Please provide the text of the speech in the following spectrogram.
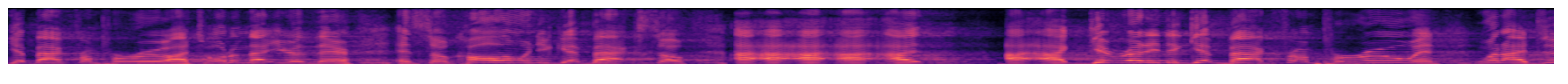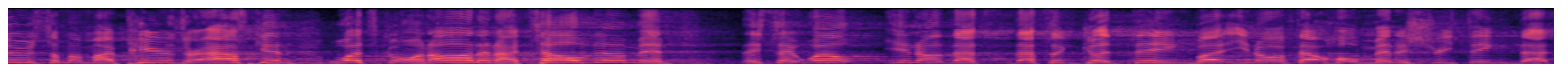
get back from Peru. I told him that you're there, and so call him when you get back. So I I I. I I, get ready to get back from Peru, and when I do, some of my peers are asking what's going on, and I tell them, and they say, "Well, you know, that's that's a good thing, but you know, if that whole ministry thing that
